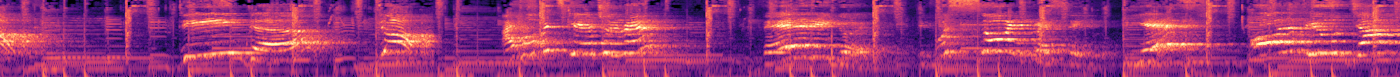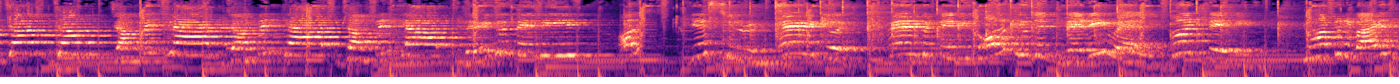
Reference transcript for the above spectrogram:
Dog. D the dog. I hope it's clear, children. Very good. It was so interesting. Yes? All of you jump, jump, jump, jump and clap, jump and clap, jump and clap. Very good, babies. All yes, children. Very good. Very good, babies. All of you did very well. Good, babies. You have to revise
